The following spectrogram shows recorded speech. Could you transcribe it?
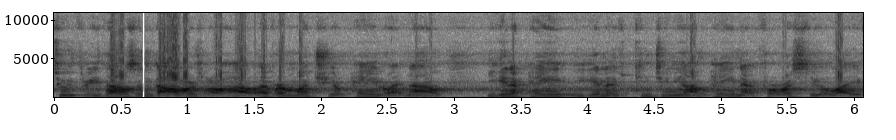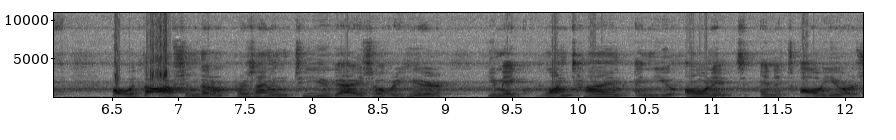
two three thousand dollars or however much you're paying right now. You're gonna pay you're gonna continue on paying that for the rest of your life. But with the option that I'm presenting to you guys over here, you make one time and you own it and it's all yours.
